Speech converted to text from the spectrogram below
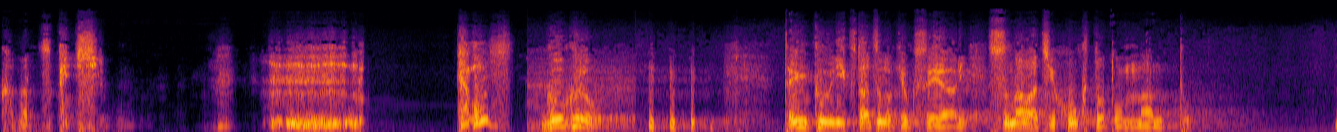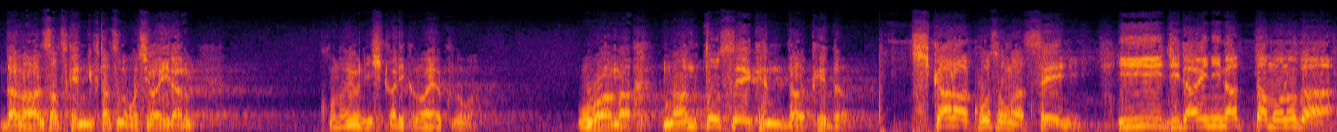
必ずケンシロウ。ご苦労。天空に二つの極性あり、すなわち北斗と南斗。だが暗殺権に二つの星はいらぬ。この世に光り輝くのは、我が南斗政権だけだ。力こそが正義。いい時代になったものだ。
